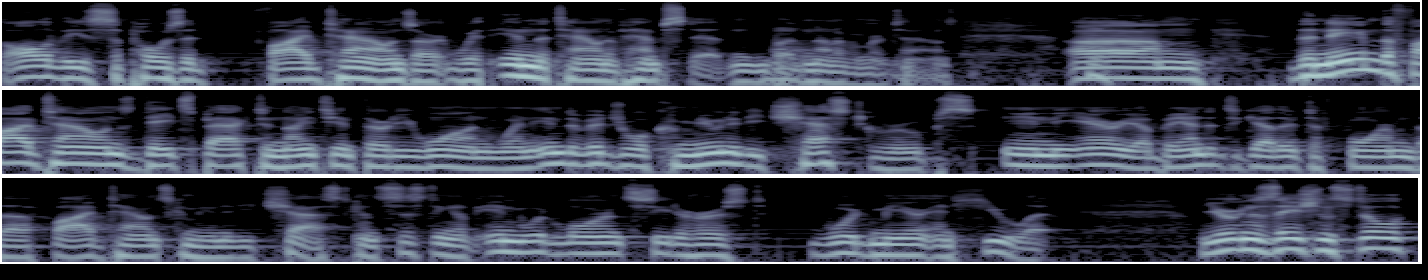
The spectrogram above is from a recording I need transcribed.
all of these supposed five towns are within the town of Hempstead, and- but none of them are towns. Um, the name the five towns dates back to 1931 when individual community chest groups in the area banded together to form the Five Towns Community Chest, consisting of Inwood, Lawrence, Cedarhurst, Woodmere, and Hewlett. The organization still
